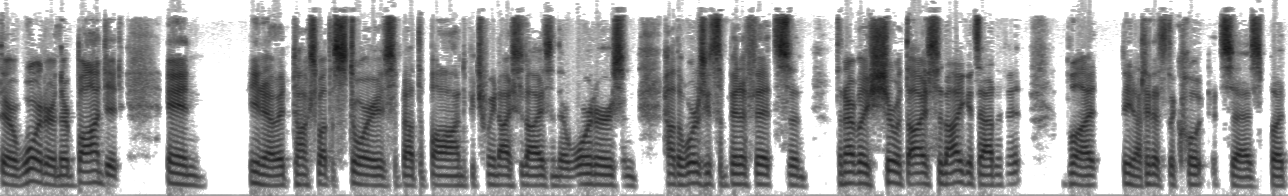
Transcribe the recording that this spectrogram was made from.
they're a warder and they're bonded, and you know, it talks about the stories about the bond between Aes and their warders and how the warders get some benefits and they're not really sure what the Aes Sedai gets out of it. But, you know, I think that's the quote it says. But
